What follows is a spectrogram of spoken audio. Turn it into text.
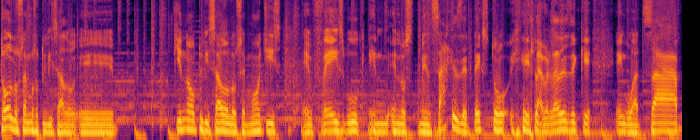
todos los hemos utilizado. ¿Quién no ha utilizado los emojis en Facebook, en, los mensajes de texto? la verdad es de que en WhatsApp,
